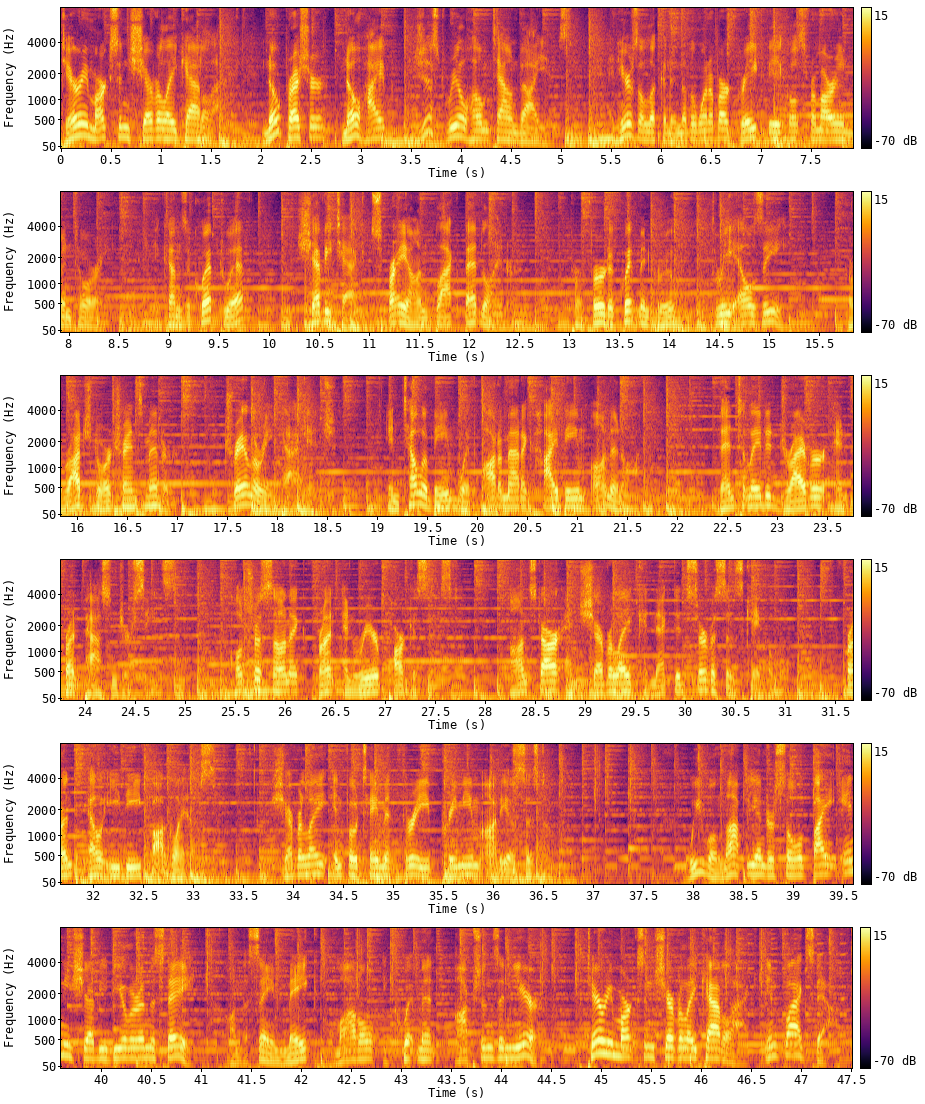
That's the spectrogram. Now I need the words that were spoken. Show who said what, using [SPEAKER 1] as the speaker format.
[SPEAKER 1] Terry Marxen Chevrolet Cadillac. No pressure, no hype, just real hometown values. And here's a look at another one of our great vehicles from our inventory. It comes equipped with Chevytec spray-on black bed liner, preferred equipment group 3LZ,
[SPEAKER 2] garage door transmitter,
[SPEAKER 1] trailering package, IntelliBeam with automatic high beam on and off, ventilated driver and front passenger seats, ultrasonic front and rear park assist, OnStar and Chevrolet connected services capable, front LED fog lamps, Chevrolet Infotainment 3 premium audio system. We will not be undersold by any Chevy dealer in the state on the same make, model, equipment, options, and year. Terry Marxen Chevrolet Cadillac in Flagstaff.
